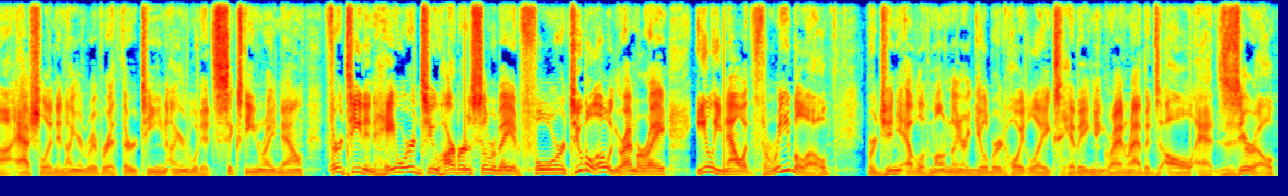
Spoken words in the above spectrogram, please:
Uh, Ashland and Iron River at 13. Ironwood at 16 right now. 13 in Hayward. Two Harbors. Silver Bay at four. Two below in Grand Marais. Ely now at three below. Virginia, Eveleth, Mountain Iron, Gilbert, Hoyt Lakes, Hibbing, and Grand Rapids all at zero.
